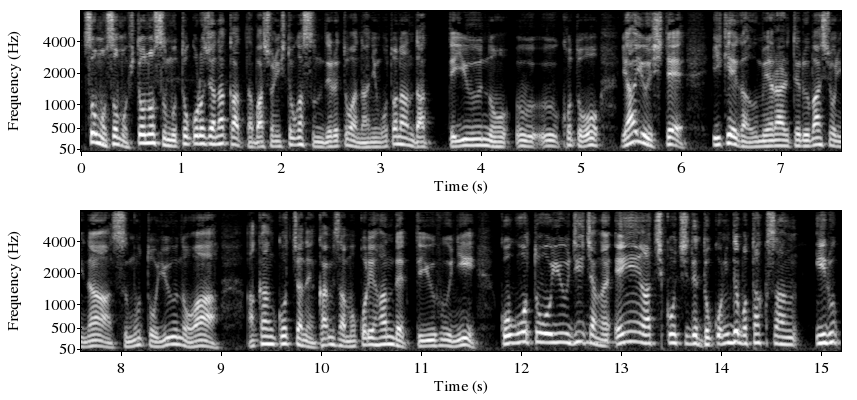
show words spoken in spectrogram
そもそも人の住むところじゃなかった場所に人が住んでるとは何事なんだっていうの、ううことを揶揄して、池が埋められてる場所にな、住むというのは、あかんこっちゃねん、神様怒りはんでっていうふうに、小言を言うじいちゃんが延々あちこちでどこにでもたくさんいる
